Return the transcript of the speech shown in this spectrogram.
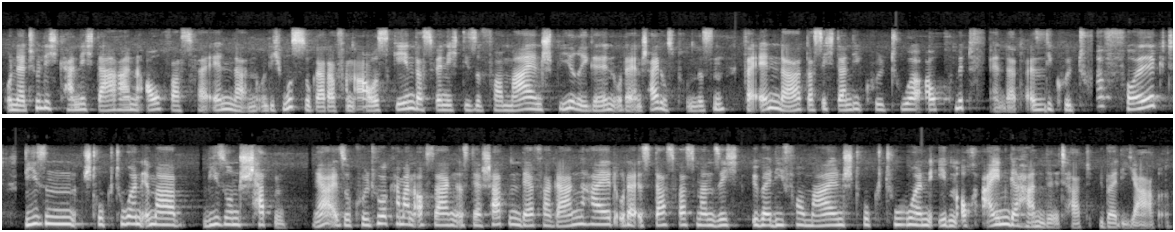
Und natürlich kann ich daran auch was verändern. Und ich muss sogar davon ausgehen, dass wenn ich diese formalen Spielregeln oder Entscheidungsprämissen verändere, dass sich dann die Kultur auch mit verändert. Also die Kultur folgt diesen Strukturen immer wie so ein Schatten. Ja, also Kultur kann man auch sagen, ist der Schatten der Vergangenheit oder ist das, was man sich über die formalen Strukturen eben auch eingehandelt hat über die Jahre.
